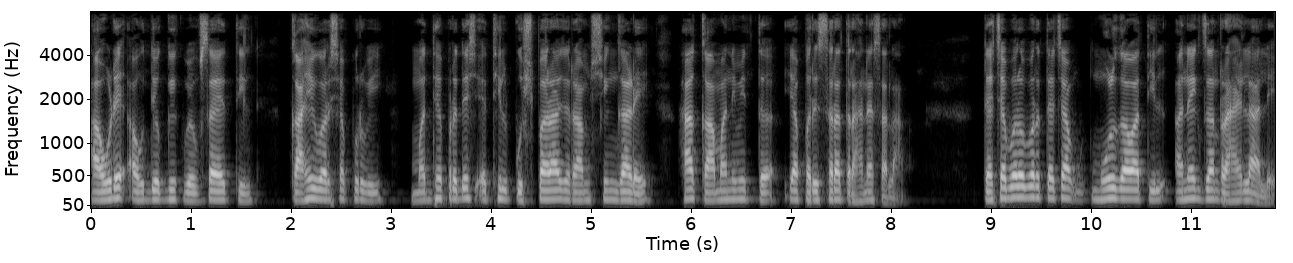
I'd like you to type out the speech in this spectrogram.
आवडे औद्योगिक व्यवसायातील काही वर्षापूर्वी मध्य प्रदेश येथील पुष्पराज रामसिंग गाडे हा कामानिमित्त या परिसरात राहण्यास आला. त्याच्याबरोबर त्याच्या मूळ गावातील अनेक जण राहायला आले.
